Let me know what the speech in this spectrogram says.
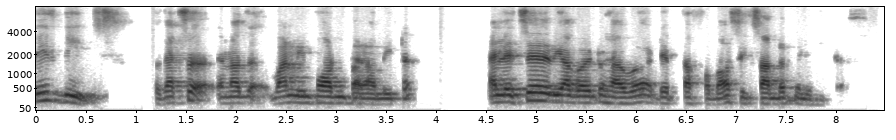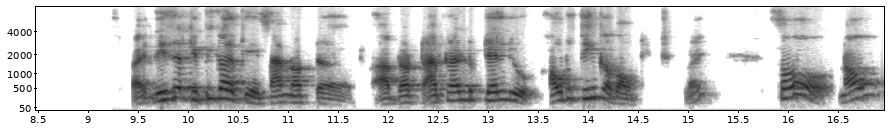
these beams. So that's a, another one important parameter. And let's say we are going to have a depth of about 600 millimeters. Right? This is a typical case. I'm not, uh, I'm not, I'm trying to tell you how to think about it, right? So now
